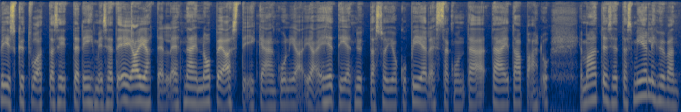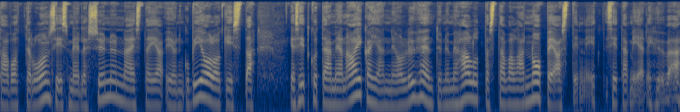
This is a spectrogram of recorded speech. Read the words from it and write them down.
50 vuotta sitten ihmiset ei ajatelleet näin nopeasti ikään kuin ja, ja heti, että nyt tässä on joku pielessä, kun tämä, tämä ei tapahdu. Ja mä ajattelin, että tässä mielihyvän tavoittelu on siis meille synnynnäistä ja, ja niin kuin biologista, ja sitten kun tämä meidän aikajänne on lyhentynyt, me haluttaisiin tavallaan nopeasti niitä, sitä mielihyvää.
